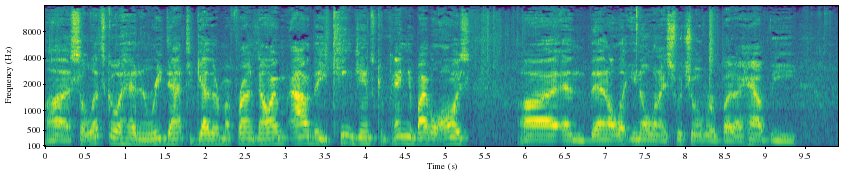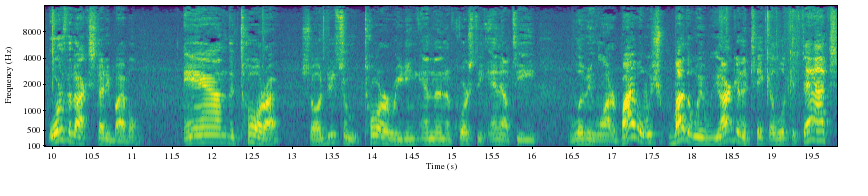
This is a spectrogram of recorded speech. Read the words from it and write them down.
Uh, so let's go ahead and read that together my friends. Now i'm out of the king james companion bible always uh, and then I'll let you know when I switch over. But I have the Orthodox Study Bible and the Torah. So I'll do some Torah reading, and then of course the NLT Living Water Bible, which, by the way, we are going to take a look at that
